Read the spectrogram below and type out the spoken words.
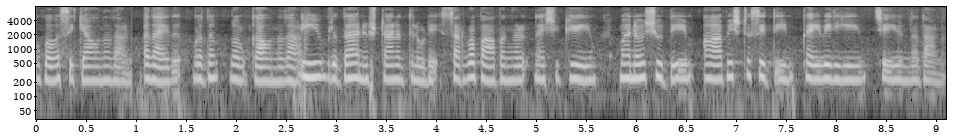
ഉപവസിക്കാവുന്നതാണ്. അതായത് വ്രതം നോൽക്കാവുന്നതാണ്. ഈ വ്രതാനുഷ്ഠാനത്തിലൂടെ സർവപാപങ്ങൾ നശിക്കുകയും മനോശുദ്ധിയും ആഭിഷ്ടസിദ്ധിയും കൈവരികയും ചെയ്യുന്നതാണ്.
